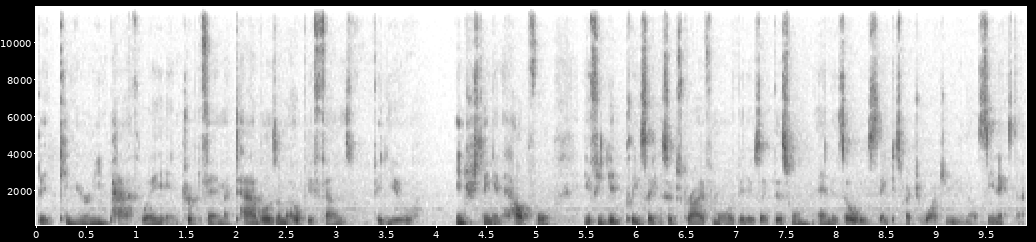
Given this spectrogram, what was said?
the kynurenine pathway and tryptophan metabolism. I hope you found this video interesting and helpful. If you did, please like and subscribe for more videos like this one. And as always, thank you so much for watching, and I'll see you next time.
